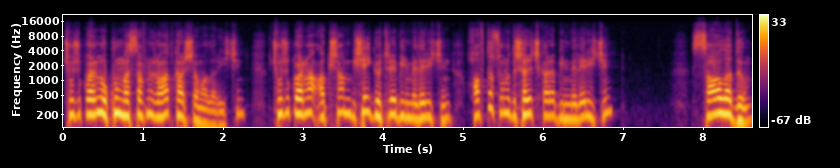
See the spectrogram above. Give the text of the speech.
çocukların okul masrafını rahat karşılamaları için, çocuklarına akşam bir şey götürebilmeleri için, hafta sonu dışarı çıkarabilmeleri için sağladığım,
